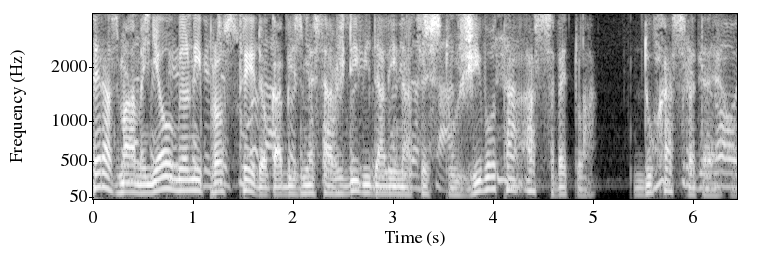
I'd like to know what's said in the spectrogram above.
Teraz máme neomilný prostriedok, aby sme sa vždy vydali na cestu života a svetla, Ducha Svetého.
